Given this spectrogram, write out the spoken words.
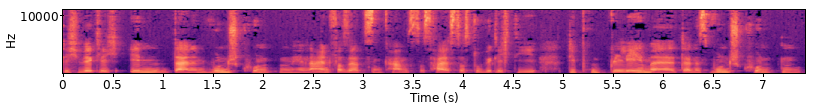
dich wirklich in deinen Wunschkunden hineinversetzen kannst. Das heißt, dass du wirklich die, die Probleme deines Wunschkunden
